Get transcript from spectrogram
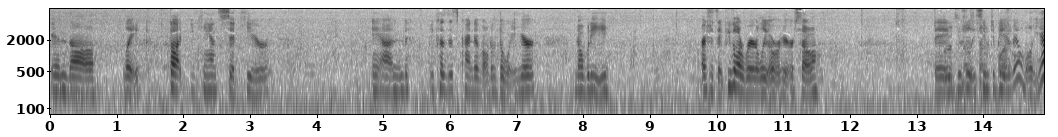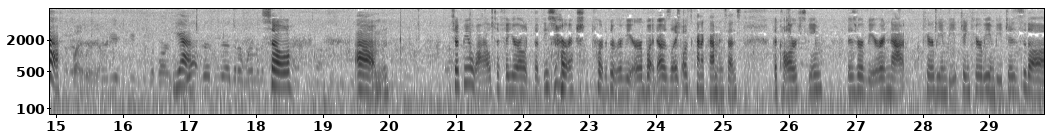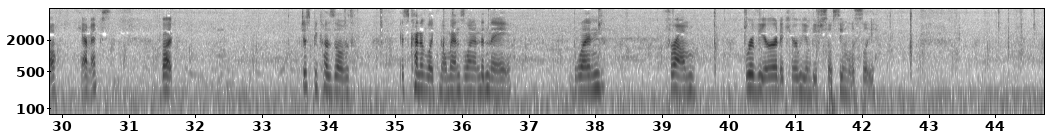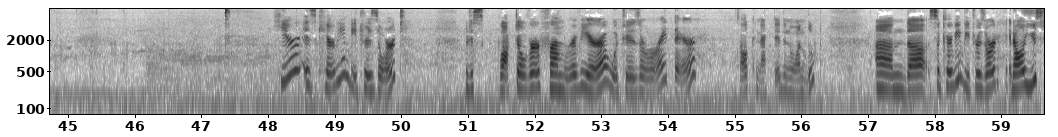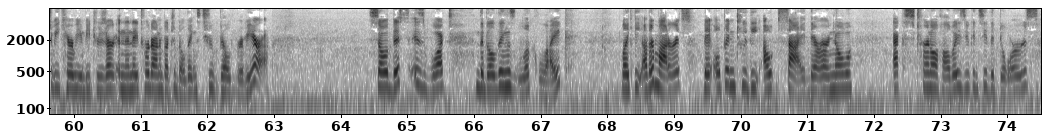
in the lake, but you can sit here. And because it's kind of out of the way here, nobody, or I should say, people are rarely over here, so they But usually nice seem to be quiet. available. Yeah. Quiet. Yeah. So, um, it took me a while to figure out that these are actually part of the Riviera, but I was like, oh, it's kind of common sense. The color scheme is Riviera, and not Caribbean Beach, and Caribbean Beach is the hammocks. But just because of it's kind of like no man's land, and they blend from Riviera to Caribbean Beach so seamlessly. Here is Caribbean Beach Resort. We just walked over from Riviera, which is right there. It's all connected in one loop. Um, the so Caribbean Beach Resort, it all used to be Caribbean Beach Resort, and then they tore down a bunch of buildings to build Riviera. So this is what the buildings look like. Like the other moderates, they open to the outside. There are no external hallways. You can see the doors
